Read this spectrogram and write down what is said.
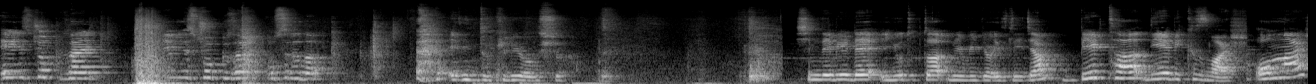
Eviniz çok güzel. Eviniz çok güzel. O sırada evin dökülüyor oluşu. Şimdi bir de YouTube'da bir video izleyeceğim. Birta diye bir kız var. Onlar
